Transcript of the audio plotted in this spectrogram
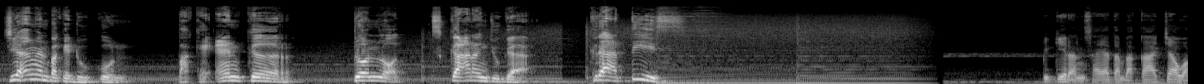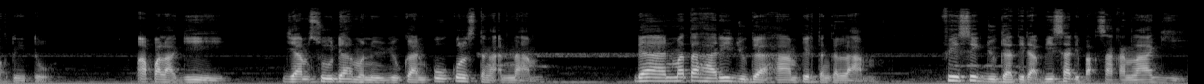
Jangan pakai dukun, pakai anchor, download sekarang juga gratis. Pikiran saya tambah kacau waktu itu. Apalagi jam sudah menunjukkan pukul setengah enam, dan matahari juga hampir tenggelam. Fisik juga tidak bisa dipaksakan lagi.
